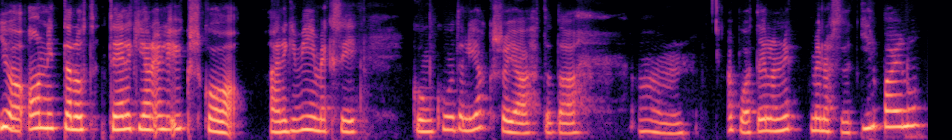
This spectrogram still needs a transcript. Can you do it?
joo, onnittelut. Teilläkin on yli 1K, ainakin viimeksi, kun kuuntelin jaksoja. Tota, um, apua, teillä on nyt menossa kilpailu.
